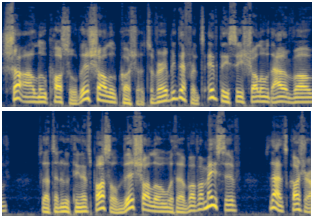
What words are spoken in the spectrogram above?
Sha'alu pasul. This shalu kosher. It's a very big difference. If they say shalu without a vav, so that's a new thing that's possible. This shalu with a vav amesiv, so that's kosher.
